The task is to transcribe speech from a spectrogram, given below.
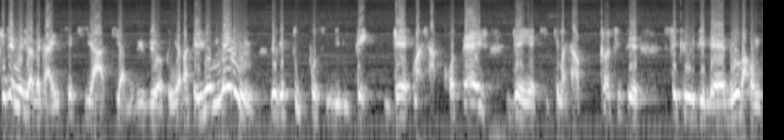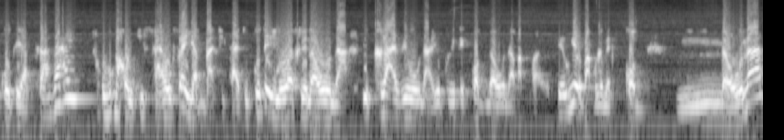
qui est meilleur avec Haïti qui a, qui a vécu de pays. Parce que eux-mêmes, ils ont toute possibilité. Gain qui marche à cortège, gain qui marche à quantité sécurité derrière nous, par contre, côté, il y a travail. Ou par contre, qui ça, au fait, il y a bâti ça. Tout côté, ils rentrent dans on a, ils crasent on a, ils prêtent comme dans on a, pas prendre sérieux, pas remettre comme dans on a.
